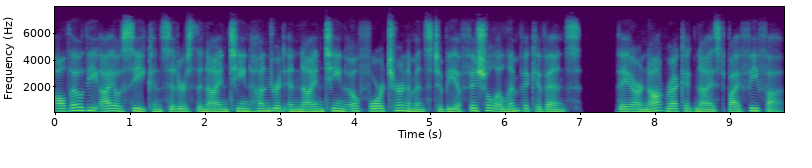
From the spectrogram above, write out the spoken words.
Although the IOC considers the 1900 and 1904 tournaments to be official Olympic events, they are not recognized by FIFA,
